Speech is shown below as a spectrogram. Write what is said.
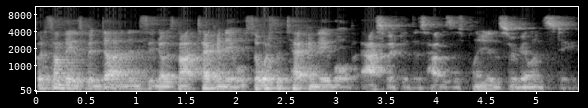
but something that's been done, and you know it's not tech enabled. So what's the tech enabled aspect of this? How does this play into the surveillance state?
